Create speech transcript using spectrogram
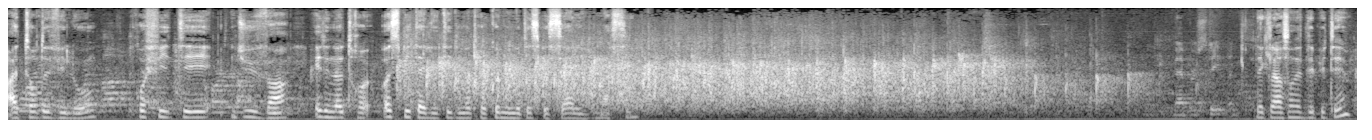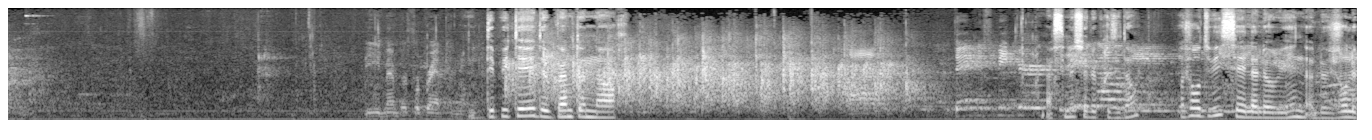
à tour de vélo, profiter du vin et de notre hospitalité, de notre communauté spéciale. Merci. Déclaration des députés. Député de Brampton Nord. Merci, Monsieur le Président. Aujourd'hui, c'est l'Halloween, le jour le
